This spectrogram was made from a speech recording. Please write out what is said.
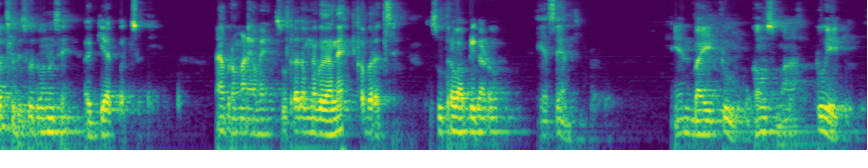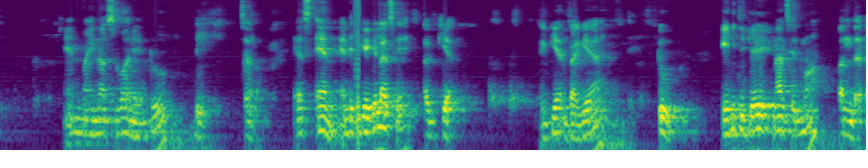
પદ સુધી શોધવાનું છે? અગિયાર પદ સુધી. આ પ્રમાણે હવે સૂત્ર તમને બધાને ખબર જ છે. સૂત્ર વાપરી કાઢો. S n n by two કૌંસમાં two a n minus one into d ચલો. એસ એન એની જગ્યાએ કેટલા છે? અગિયાર. અગિયાર ભાગ્યા ટુ એની જગ્યાએ એકના છેદમાં પંદર.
